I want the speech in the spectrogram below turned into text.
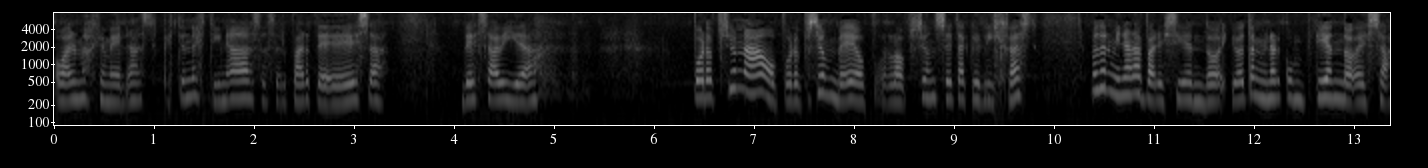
o almas gemelas, que estén destinadas a ser parte de esa, de esa vida, por opción A o por opción B o por la opción Z que elijas, va a terminar apareciendo y va a terminar cumpliendo esa,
